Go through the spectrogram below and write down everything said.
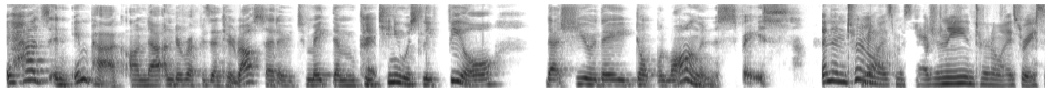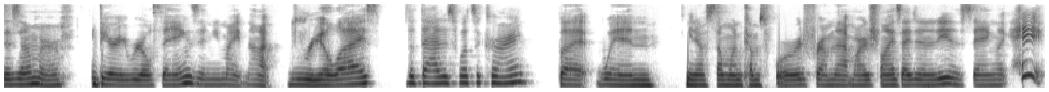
it has an impact on that underrepresented outsider to make them continuously feel that she or they don't belong in this space. And internalized yeah. misogyny, internalized racism are very real things, and you might not realize that that is what's occurring. But when you know someone comes forward from that marginalized identity and saying like, "Hey,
